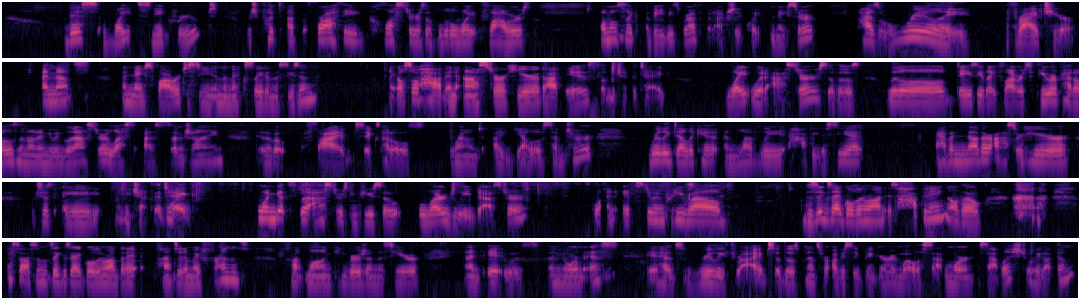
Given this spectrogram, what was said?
This white snakeroot, which puts up frothy clusters of little white flowers, almost like a baby's breath, but actually quite nicer, has really thrived here. And that's a nice flower to see in the mix late in the season. I also have an aster here that is, let me check the tag, white wood aster. So those little daisy like flowers, fewer petals than on a New England aster, less as sunshine, than about five, six petals around a yellow center. Really delicate and lovely. Happy to see it. I have another aster here, which is a, let me check the tag. One gets the asters confused. So large leaved aster and it's doing pretty well. The zigzag goldenrod is happening, although I saw some zigzag goldenrod that I planted in my friend's front lawn conversion this year, and it was enormous. It has really thrived. So those plants were obviously bigger and well more established when we got them,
